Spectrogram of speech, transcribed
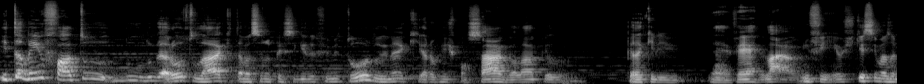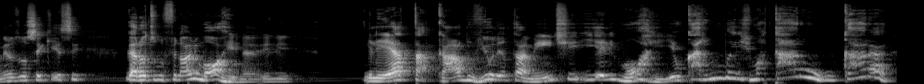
E também o fato do, do garoto lá que estava sendo perseguido o filme todo, né? Que era o responsável lá pelo, pelo aquele é, verme lá, enfim, eu esqueci mais ou menos. Eu sei que esse garoto no final ele morre, né? Ele ele é atacado violentamente e ele morre. E eu, caramba, eles mataram o cara.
